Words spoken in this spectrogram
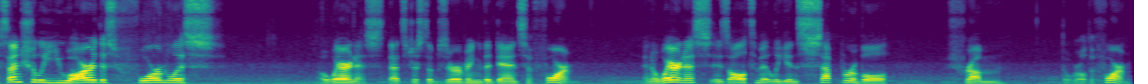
essentially you are this formless awareness that's just observing the dance of form. And awareness is ultimately inseparable from the world of form.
